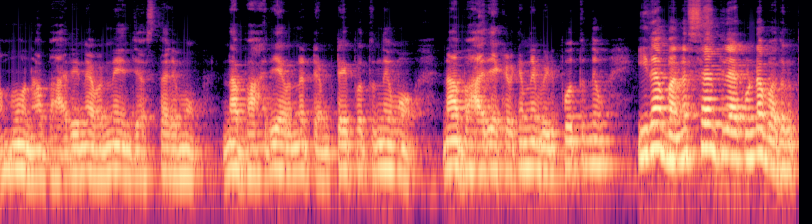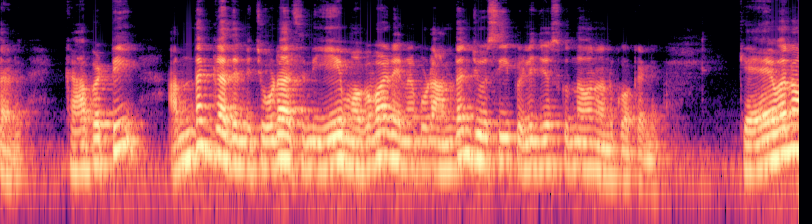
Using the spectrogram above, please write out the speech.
అమ్మో నా భార్యని ఎవరిని ఏం చేస్తారేమో నా భార్య ఎవరన్నా టెంప్ట్ అయిపోతుందేమో నా భార్య ఎక్కడికైనా వెళ్ళిపోతుందేమో ఇలా మనశ్శాంతి లేకుండా బతుకుతాడు. కాబట్టి అందం కాదండి చూడాల్సింది. ఏ మగవాడైనా కూడా అందం చూసి పెళ్ళి చేసుకుందామని అనుకోకండి. కేవలం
